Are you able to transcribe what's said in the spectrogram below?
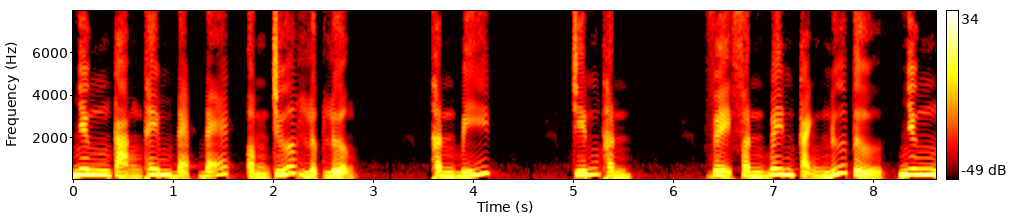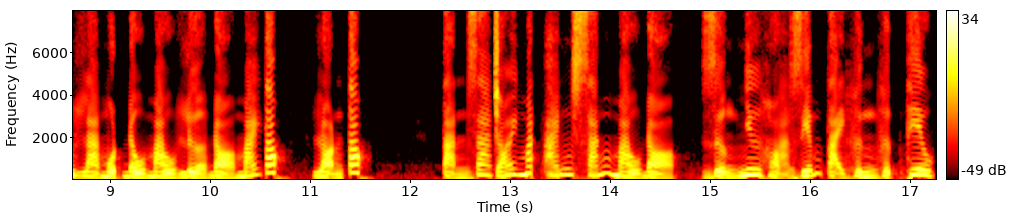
nhưng càng thêm đẹp đẽ, ẩm chứa lực lượng. Thần bí chiến thần. Về phần bên cạnh nữ tử, nhưng là một đầu màu lửa đỏ mái tóc, lọn tóc. Tản ra chói mắt ánh sáng màu đỏ, dường như hỏa diễm tại hừng hực thiêu.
